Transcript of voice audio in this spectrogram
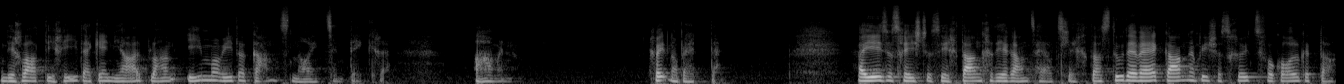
Und ich lade dich ein, den genialen Plan immer wieder ganz neu zu entdecken. Amen. Ich will noch beten. Herr Jesus Christus, ich danke dir ganz herzlich, dass du den Weg gegangen bist, das Kreuz von Golgatha.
